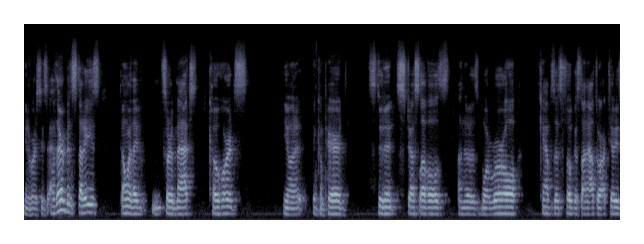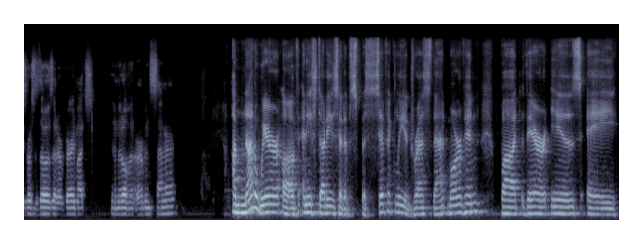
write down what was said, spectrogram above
universities. Have there been studies done where they've sort of matched cohorts, you know, and compared student stress levels on those more rural campuses focused on outdoor activities versus those that are very much in the middle of an urban center? I'm not aware of any studies that have specifically addressed that, Marvin, but there is a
